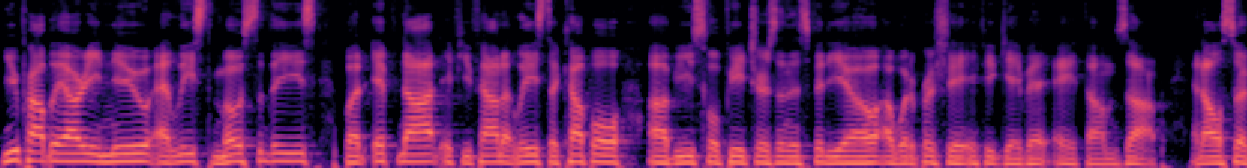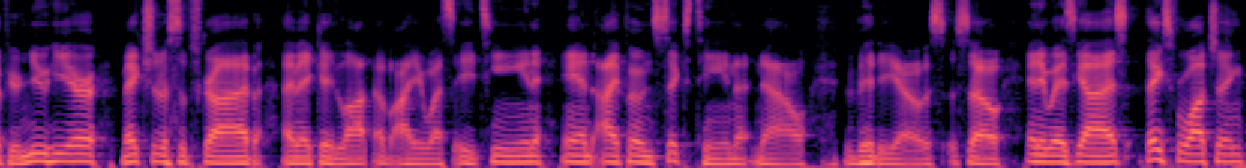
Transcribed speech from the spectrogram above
you probably already knew at least most of these, but if not, if you found at least a couple of useful features in this video, I would appreciate if you gave it a thumbs up. And also if you're new here, make sure to subscribe. I make a lot of iOS 18 and iPhone 16 now videos. So anyways, guys, thanks for watching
